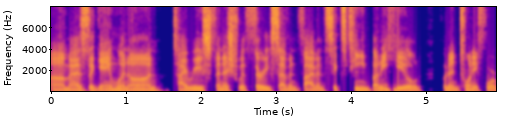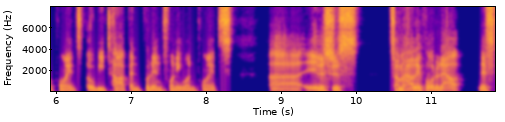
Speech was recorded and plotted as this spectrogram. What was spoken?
um, as the game went on. Tyrese finished with 37, 5, and 16. Buddy Hield put in 24 points. Obi Toppin put in 21 points. Uh, it was just somehow they pulled it out. This,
